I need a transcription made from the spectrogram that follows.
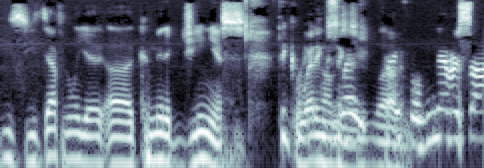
he's he's definitely a, a comedic genius. I think Wedding Singer. to, is uh, so you never saw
